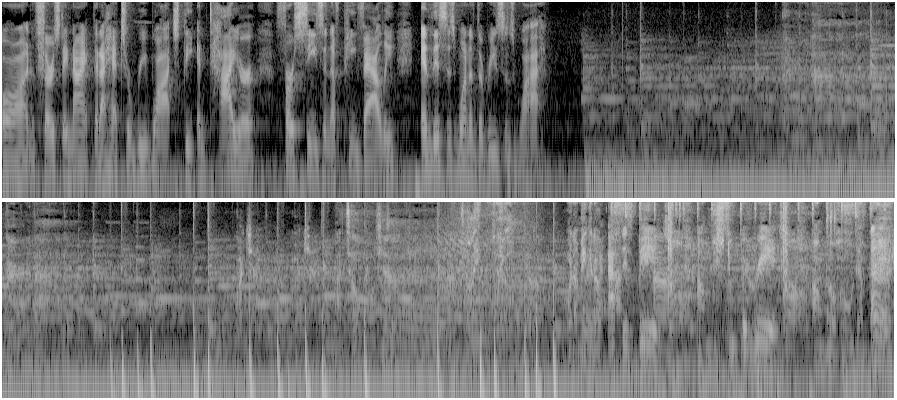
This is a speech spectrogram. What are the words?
on Thursday night that I had to rewatch the entire first season of P Valley, and this is one of the reasons why. Out this bitch, I'm the stupid rich. I'm blow hold them bag.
